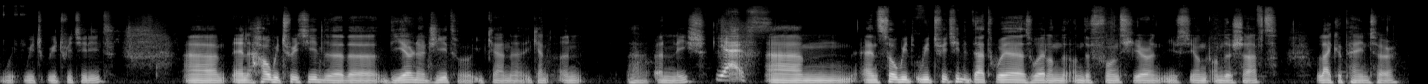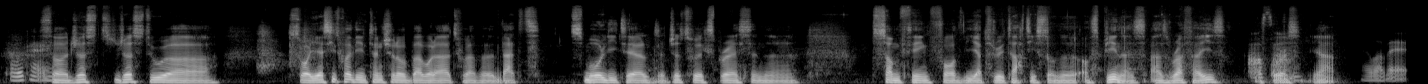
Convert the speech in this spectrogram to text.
we, we, we, treated it. Um, and how we treated the, the, the energy to, it can, it can un, uh, unleash. Yes. Um, and so we, we treated it that way as well on the, on the front here, and you see on, on the shaft, like a painter. Okay. So just just to, uh, so yes, it was the intention of Babolat to have uh, that small detail just to express and uh, something for the absolute artist of the of spin as as Rafa is. Awesome. Of course, yeah. I love it.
